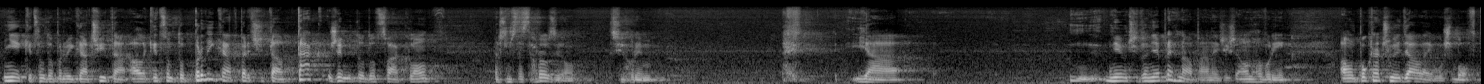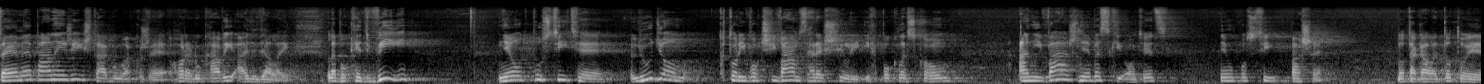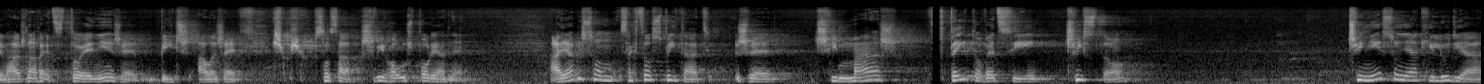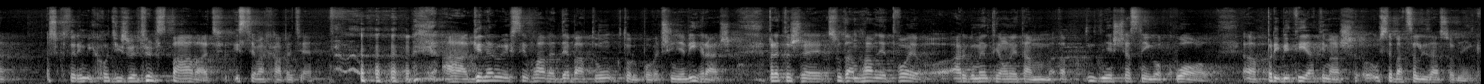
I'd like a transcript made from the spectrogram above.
nie keď som to prvýkrát čítal, ale keď som to prvýkrát prečítal tak, že mi to docvaklo, ja som sa zhrozil. Si hovorím, ja neviem, či to neprehnal pán Ježiš. A on hovorí, a on pokračuje ďalej. Už bol v téme pán Ježiš, tak akože hore rukavy a ide ďalej. Lebo keď vy neodpustíte ľuďom, ktorí voči vám zhrešili ich pokleskom, ani váš nebeský otec neupustí vaše. No tak ale toto je vážna vec. To je nie, že bič, ale že som sa švihol už poriadne. A ja by som sa chcel spýtať, že či máš v tejto veci čisto či nie sú nejakí ľudia, s ktorými chodíš večer spávať, iste ma chápete. a generuješ si v hlave debatu, ktorú po väčšine vyhráš. Pretože sú tam hlavne tvoje argumenty on je tam nešťastník o kôl, pribitý a ty máš u seba celý zásobník.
